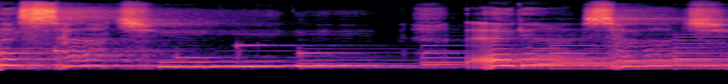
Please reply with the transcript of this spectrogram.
그대 사치 내게 사치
